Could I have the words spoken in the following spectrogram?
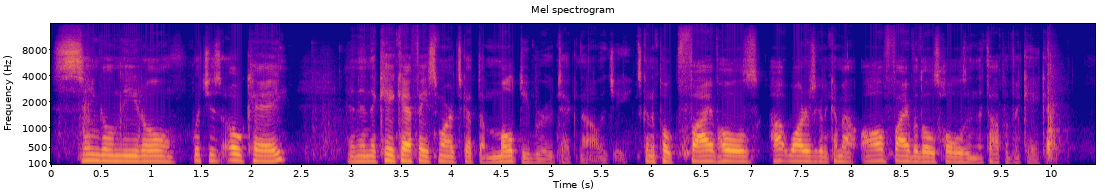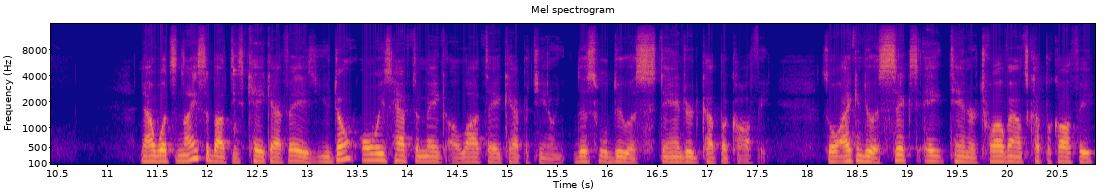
single needle, which is okay. And then the K-Cafe Smart's got the multi-brew technology. It's gonna poke five holes. Hot water is gonna come out all five of those holes in the top of a K-Cup. Now, what's nice about these K-Cafes, you don't always have to make a latte cappuccino. This will do a standard cup of coffee. So I can do a 6, 8, 10, or 12 ounce cup of coffee.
